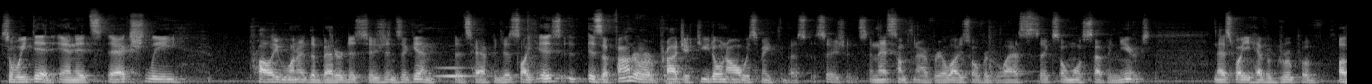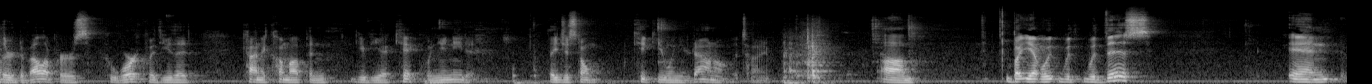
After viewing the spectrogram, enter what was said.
So we did, and it's actually probably one of the better decisions again that's happened. Just like as, a founder of a project, you don't always make the best decisions, and that's something I've realized over the last six, almost seven years. And that's why you have a group of other developers who work with you that kind of come up and give you a kick when you need it. They just don't kick you when you're down all the time. Um, but yeah, with, with, with this and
